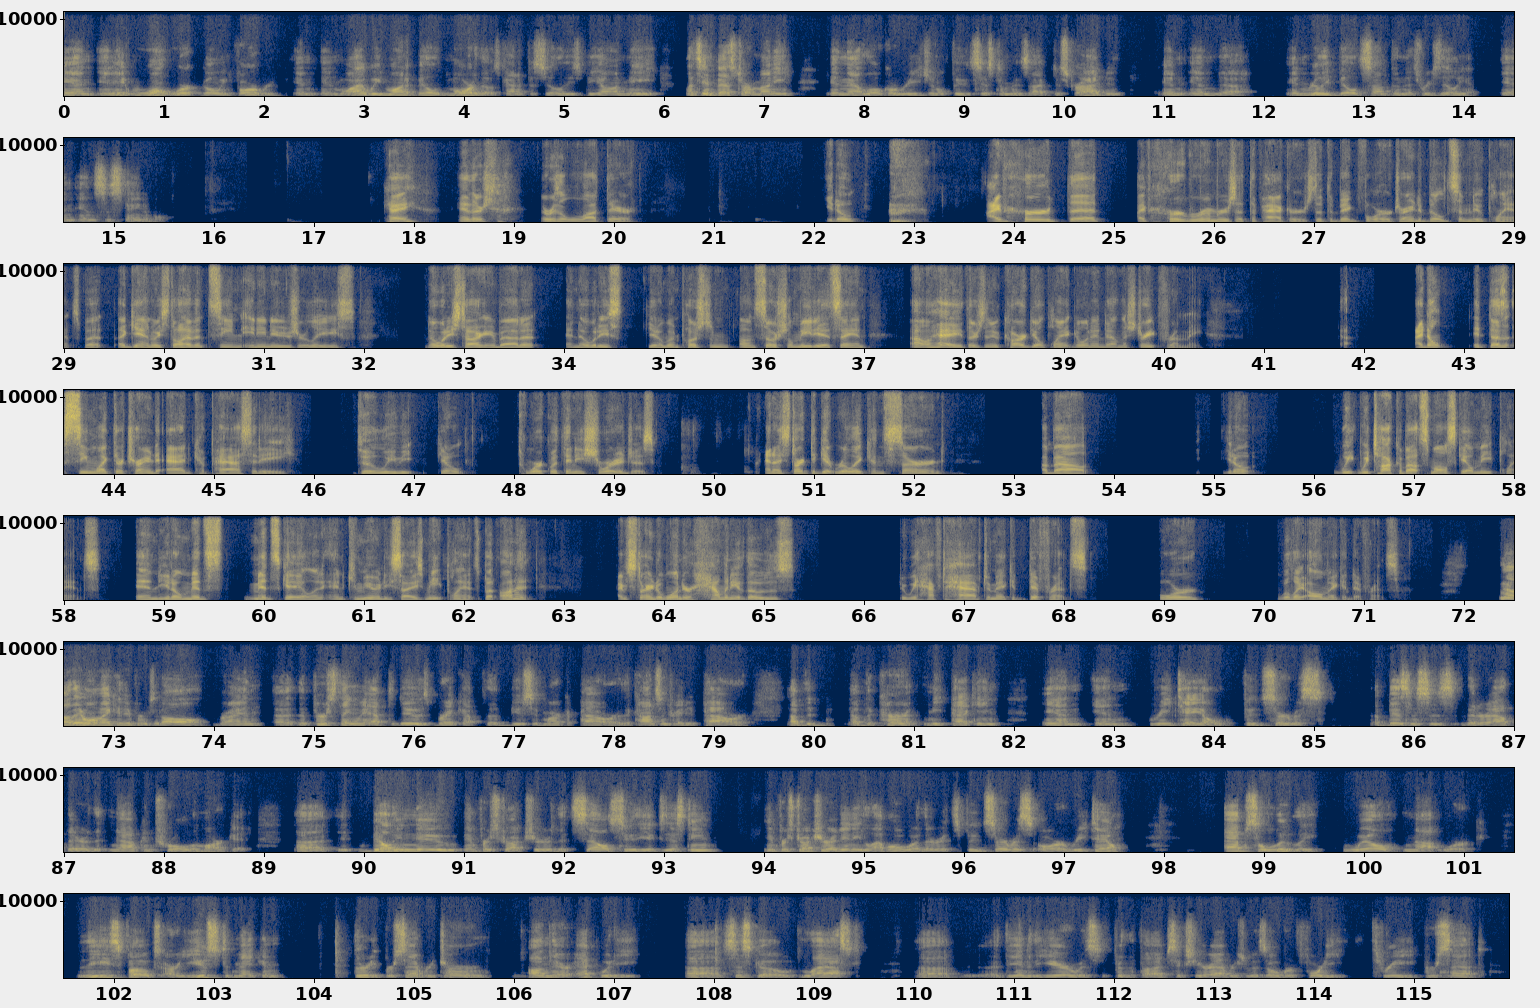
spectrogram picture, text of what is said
And, and it won't work going forward. And, and why we'd want to build more of those kind of facilities beyond me. Let's invest our money in that local regional food system as I've described and and and uh, and really build something that's resilient and, and sustainable. Okay. Yeah, there's there was a lot there. You know, I've heard that I've heard rumors at the Packers that the Big Four are trying to build some new plants, but again, we still haven't seen any news release. Nobody's talking about it, and nobody's you know been posting on social media saying, "Oh, hey, there's a new Cargill plant going in down the street from me." I don't. It doesn't seem like they're trying to add capacity to alleviate, you know, to work with any shortages. And I start to get really concerned about, you know, we we talk about small scale meat plants and you know mid mid scale and, and community size meat plants, but on it, I'm starting to wonder how many of those do we have to have to make a difference, or will they all make a difference? No, they won't make a difference at all, Brian. Uh, the first thing we have to do is break up the abusive market power, the concentrated power of the of the current meat packing and and retail food service uh, businesses that are out there that now control the market. Uh, building new infrastructure that sells to the existing infrastructure at any level, whether it's food service or retail, absolutely will not work these folks are used to making 30% return on their equity. Uh, Sysco last uh, at the end of the year was for the five, six year average was over 43%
